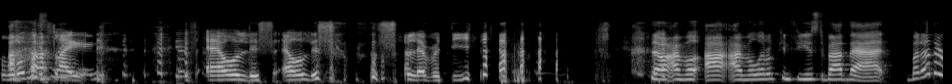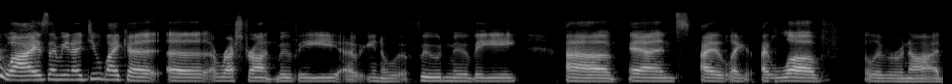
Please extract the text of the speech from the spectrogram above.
a little bit like it's eldest eldest celebrity. So i'm a, i'm a little confused about that. But otherwise i mean i do like a a, a restaurant movie a, you know a food movie. Uh, and i like i love olivier renaud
